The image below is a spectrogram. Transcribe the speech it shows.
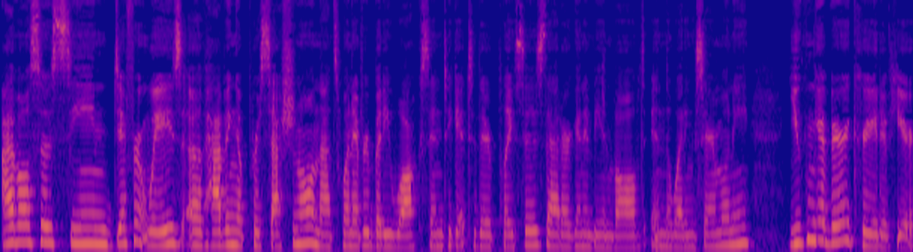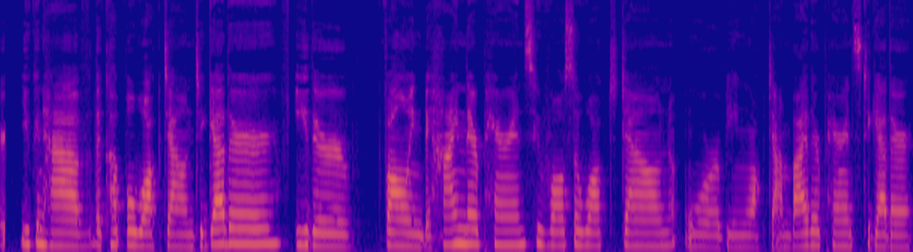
I've also seen different ways of having a processional, and that's when everybody walks in to get to their places that are going to be involved in the wedding ceremony. You can get very creative here. You can have the couple walk down together, either following behind their parents who've also walked down or being walked down by their parents together.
